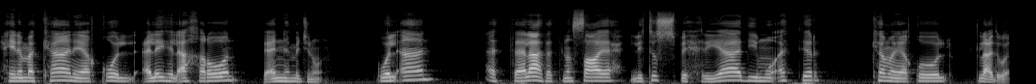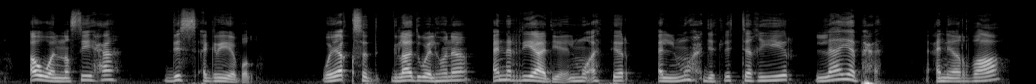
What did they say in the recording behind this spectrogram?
حينما كان يقول عليه الآخرون بأنه مجنون. والآن الثلاثة نصائح لتصبح ريادي مؤثر كما يقول جلادويل. أول نصيحة disagreeable. ويقصد جلادويل هنا أن الريادي المؤثر المحدث للتغيير لا يبحث عن إرضاء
